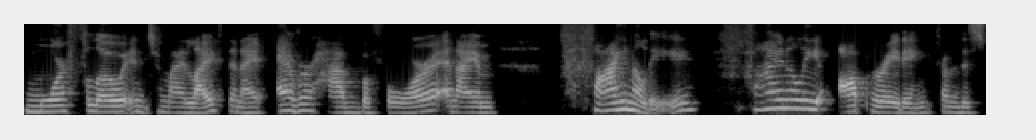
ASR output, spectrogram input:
more flow into my life than I ever have before. And I am finally, finally operating from this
